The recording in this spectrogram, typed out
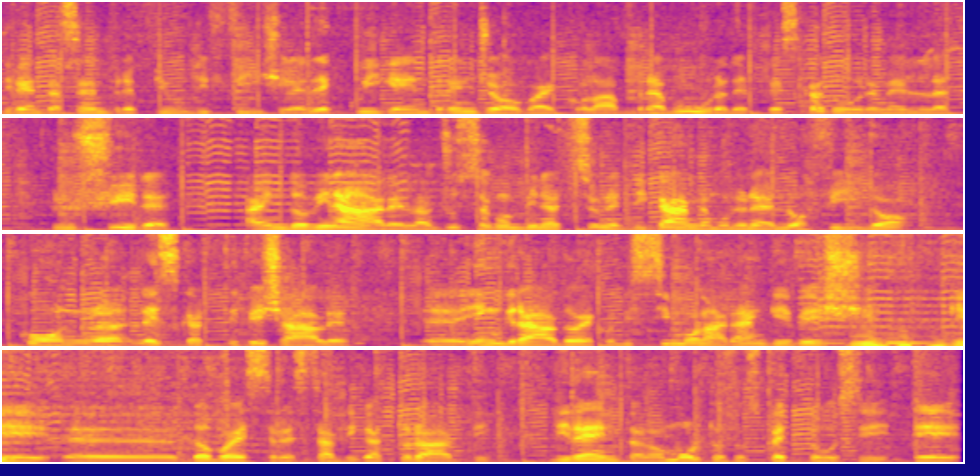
diventa sempre più difficile ed è qui che entra in gioco ecco, la bravura del pescatore nel riuscire a indovinare la giusta combinazione di canna, mulinello o filo con l'esca artificiale eh, in grado ecco, di stimolare anche i pesci che eh, dopo essere stati catturati diventano molto sospettosi e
